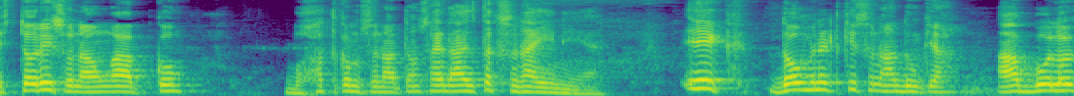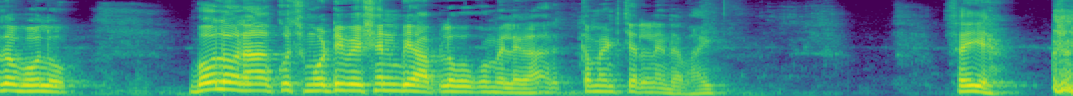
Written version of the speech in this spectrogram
स्टोरी सुनाऊँगा आपको। बहुत कम सुनाता हूँ, शायद आज तक सुना ही नहीं है। एक, दो मिनट की सुना दूँ क्या? आप बोलो तो बोलो। बोलो ना, कुछ मोटिवेशन भी आप लोगों को मिलेगा। कमेंट चलने दे भाई। सही है।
